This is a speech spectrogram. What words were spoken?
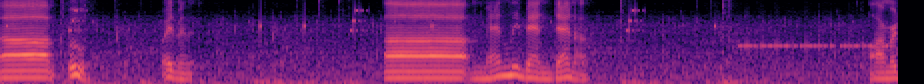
Um. ooh. Wait a minute. Uh. Manly bandana. Armor.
